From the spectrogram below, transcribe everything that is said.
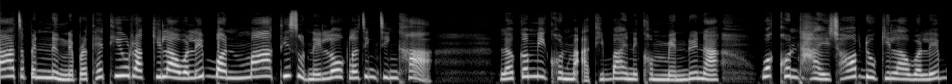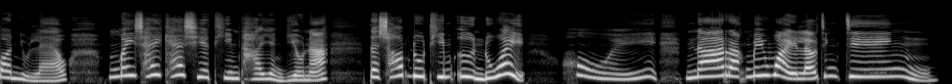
น่าจะเป็นหนึ่งในประเทศที่รักกีฬาวอลเลย์บอลมากที่สุดในโลกแล้วจริง ๆ ค่ะ แล้วก็มีคนมาอธิบายในคอมเมนต์ด้วยนะ ว่าคนไทยชอบดูกีฬาวอลเลย์บอลอยู่แล้ว ไม่ใช่แค่เชียร์ทีมไทยอย่างเดียวนะ แต่ชอบดูทีมอื่นด้วย โหย น่ารักไม่ไหวแล้วจริง ๆ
